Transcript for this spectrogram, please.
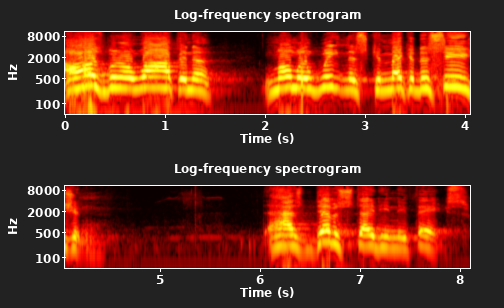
A husband or wife in a moment of weakness can make a decision that has devastating effects.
